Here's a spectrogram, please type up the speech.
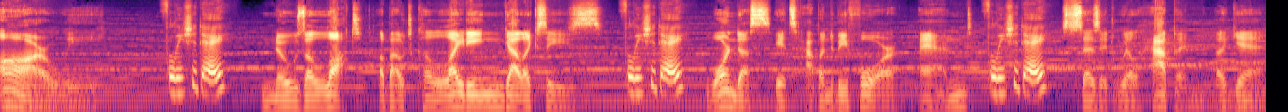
are we? Felicia Day. Knows a lot about colliding galaxies. Felicia Day. Warned us it's happened before, and Felicia Day. says it will happen again.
